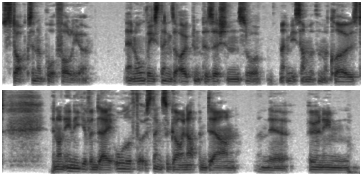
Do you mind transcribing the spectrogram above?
stocks in a portfolio and all these things are open positions, or maybe some of them are closed, and on any given day, all of those things are going up and down and they're earning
